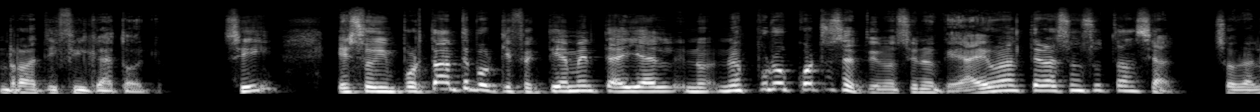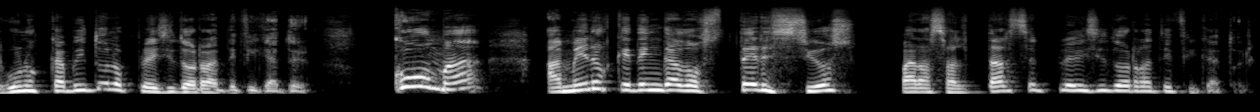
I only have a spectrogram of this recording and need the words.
ratificatorio. ¿Sí? Eso es importante porque efectivamente hay, no, no, es puro cuatro séptimos, sino que hay una alteración sustancial sobre algunos capítulos, plebiscito ratificatorio. Coma, a menos que tenga dos tercios para saltarse el plebiscito ratificatorio.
